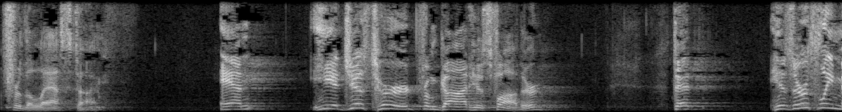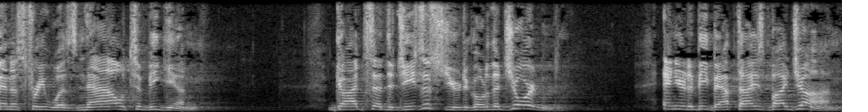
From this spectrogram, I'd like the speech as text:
for the last time. And he had just heard from God his Father that his earthly ministry was now to begin. God said to Jesus, You're to go to the Jordan and you're to be baptized by John.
